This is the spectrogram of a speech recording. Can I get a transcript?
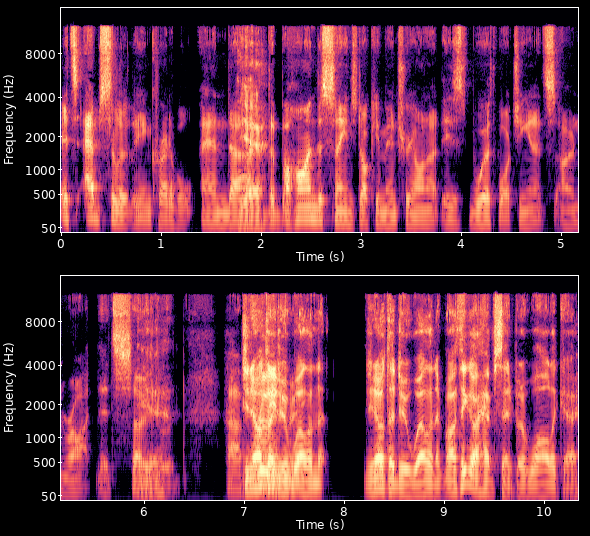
it's absolutely incredible. And uh, Yeah. the behind the scenes documentary on it is worth watching in its own right. It's so Yeah. good. Uh, Do you know what they do brilliant well in it? Do you know what they do well in it? I think I have seen it, but a while ago.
